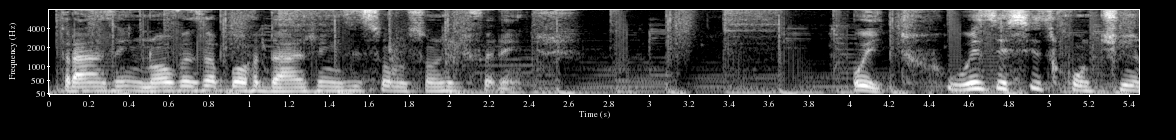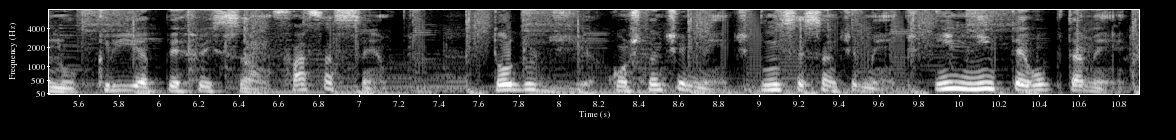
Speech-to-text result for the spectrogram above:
trazem novas abordagens e soluções diferentes. 8. O exercício contínuo cria perfeição. Faça sempre, todo dia, constantemente, incessantemente, ininterruptamente.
